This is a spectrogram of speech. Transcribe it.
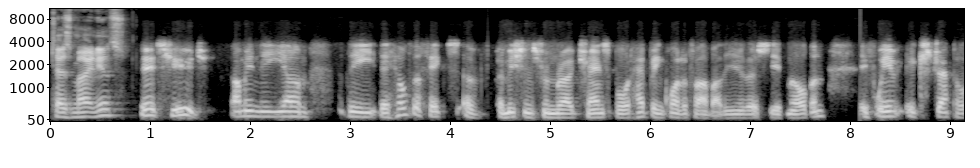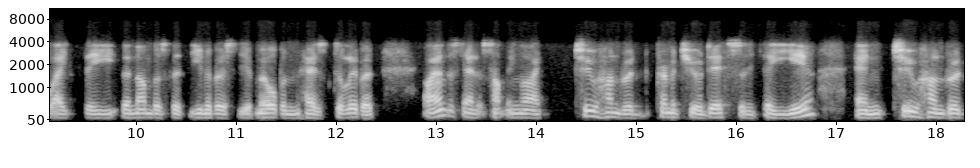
Tasmanians. It's huge. I mean, the um, the, the health effects of emissions from road transport have been quantified by the University of Melbourne. If we extrapolate the, the numbers that the University of Melbourne has delivered, I understand it's something like 200 premature deaths a, year and 200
